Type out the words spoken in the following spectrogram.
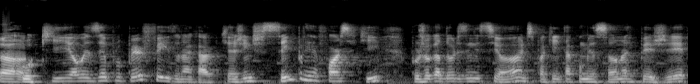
Aham. O que é o exemplo perfeito, né, cara? Porque a gente sempre reforça aqui pros jogadores iniciantes, pra quem tá começando RPG.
